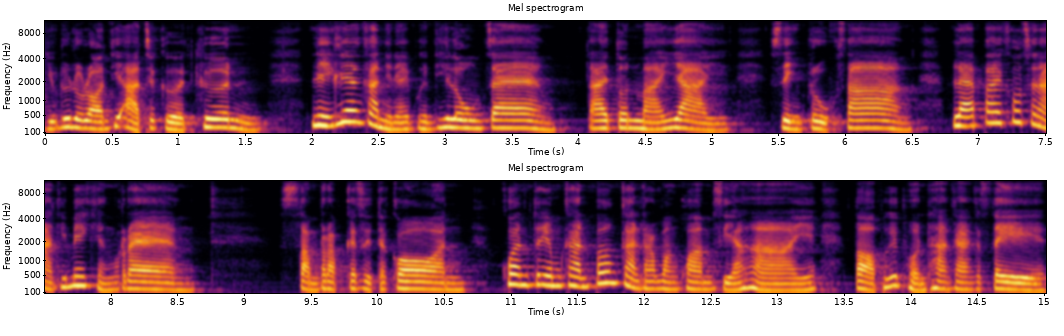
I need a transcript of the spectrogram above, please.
ยุฤดูร้อนที่อาจจะเกิดขึ้น หลีกเลี่ยงการอยู่ในพื้นที่โล่งแจ้ง ใต้ต้นไม้ใหญ่ สิ่งปลูกสร้าง และป้ายโฆษณาที่ไม่แข็งแรง สำหรับเกษตรกร ควรเตรียมการป้องกันระวังความเสียหาย ต่อพืชผลทางการเกษตร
